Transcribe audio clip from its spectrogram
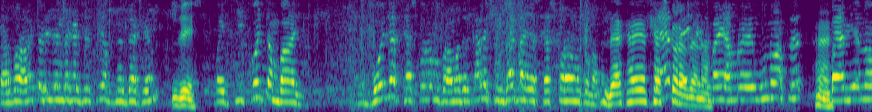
তারপর আরেকটা ডিজাইন দেখাইতেছি আপনি দেখেন। জি। ভাই কি কইতাম ভাই? বইটা শেষ করার মতো আমাদের কালেকশন দেখাই শেষ করার মতো না। দেখাই শেষ করা যায় না। ভাই আমরা মনে আছে হ্যাঁ। ভাই আমি এনো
